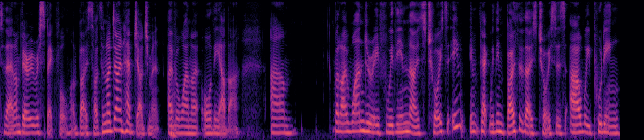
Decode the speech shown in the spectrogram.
to that. I'm very respectful of both sides, and I don't have judgment over one or the other. Um, but I wonder if within those choices, in, in fact, within both of those choices, are we putting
